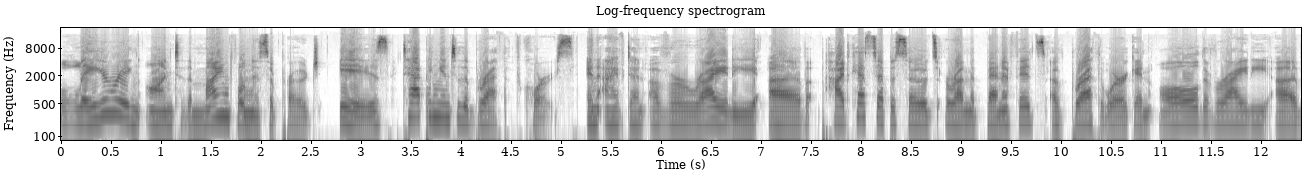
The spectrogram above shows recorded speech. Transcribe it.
Layering onto the mindfulness approach is tapping into the breath, of course. And I've done a variety of podcast episodes around the benefits of breath work and all the variety of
